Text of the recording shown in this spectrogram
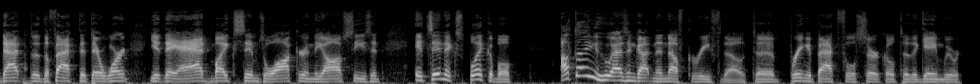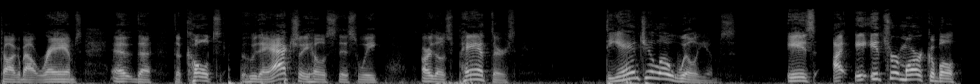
that the, the fact that there weren't they add Mike Sims Walker in the offseason, it's inexplicable. I'll tell you who hasn't gotten enough grief though to bring it back full circle to the game we were talking about Rams uh, the the Colts who they actually host this week are those Panthers. DeAngelo Williams is I, it's remarkable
